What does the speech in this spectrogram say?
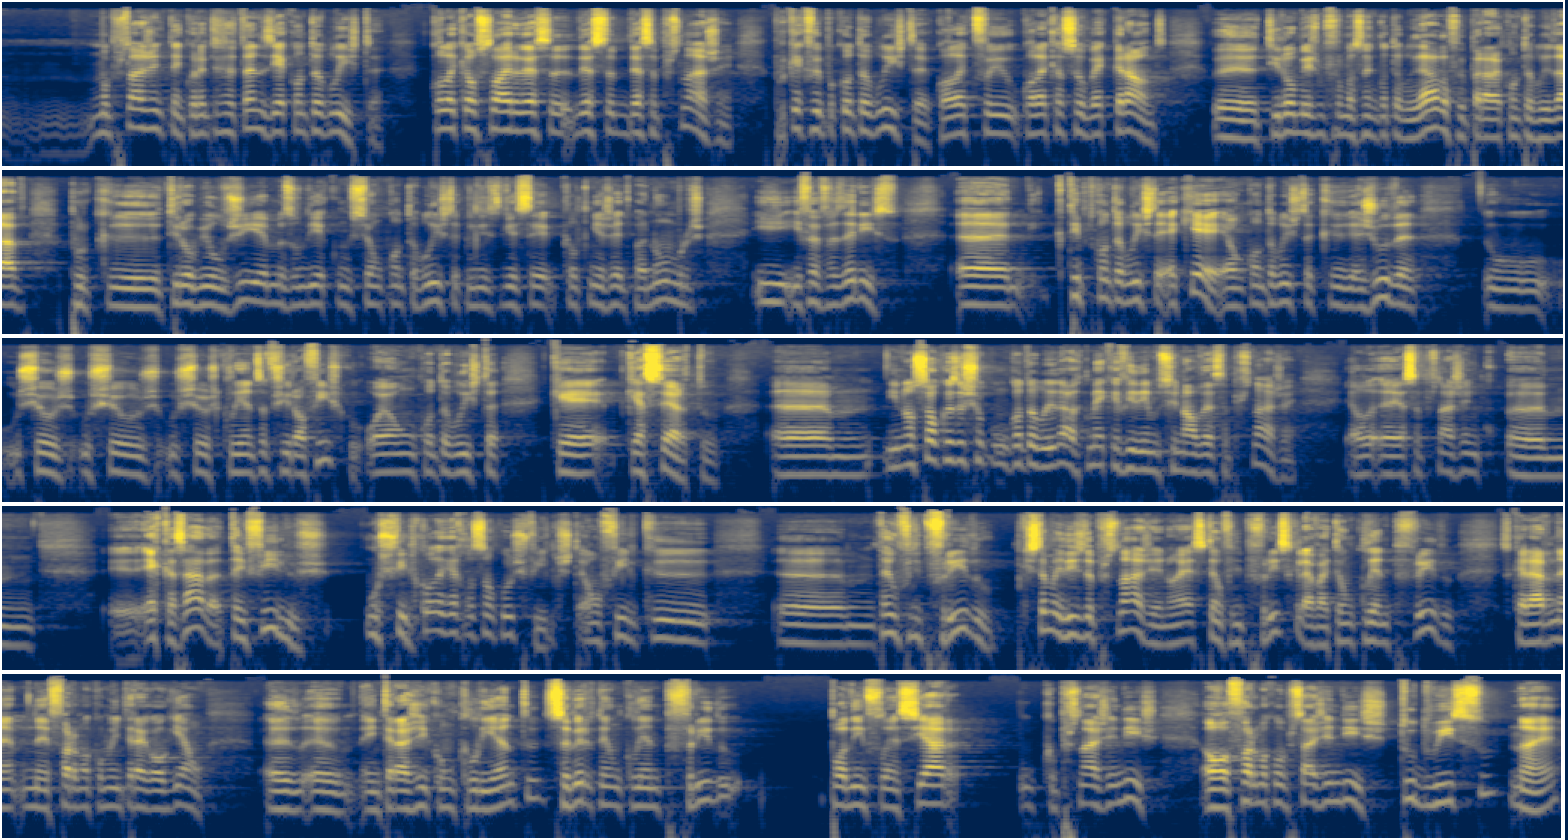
uma personagem que tem 47 anos e é contabilista. Qual é que é o salário dessa, dessa, dessa personagem? Porquê é que foi para contabilista? Qual é que, foi, qual é, que é o seu background? Uh, tirou mesmo formação em contabilidade ou foi parar a contabilidade porque tirou biologia, mas um dia conheceu um contabilista que lhe disse que ele tinha jeito para números e, e foi fazer isso? Uh, que tipo de contabilista é que é? É um contabilista que ajuda o- os, seus, os, seus, os seus clientes a fugir ao fisco? Ou é um contabilista que é, que é certo? Um, e não só coisas com contabilidade, como é que é a vida emocional dessa personagem? Ela- essa personagem um, é casada, tem filhos. Os filhos, qual é, é a relação com os filhos? É um filho que um, tem um filho preferido? Porque isso também diz da personagem, não é? Se tem um filho preferido, se calhar vai ter um cliente preferido. Se calhar na, na forma como entrega o guião, a, a- a interagir com um cliente, saber que tem um cliente preferido pode influenciar o que a personagem diz. Ou a forma como a personagem diz. Tudo isso, não é?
